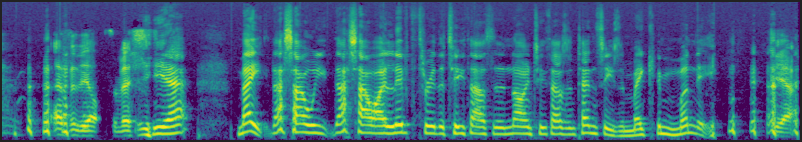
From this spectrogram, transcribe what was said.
Ever the optimist. yeah, mate, that's how we. That's how I lived through the 2009-2010 season, making money. yeah.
